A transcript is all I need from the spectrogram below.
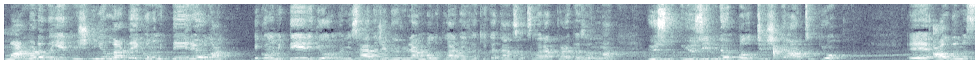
Marmara'da 70'li yıllarda ekonomik değeri olan, ekonomik değeri diyorum hani sadece görülen balıklar değil hakikaten satılarak para kazanılan 100, 124 balık çeşidi artık yok. E, aldığımız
